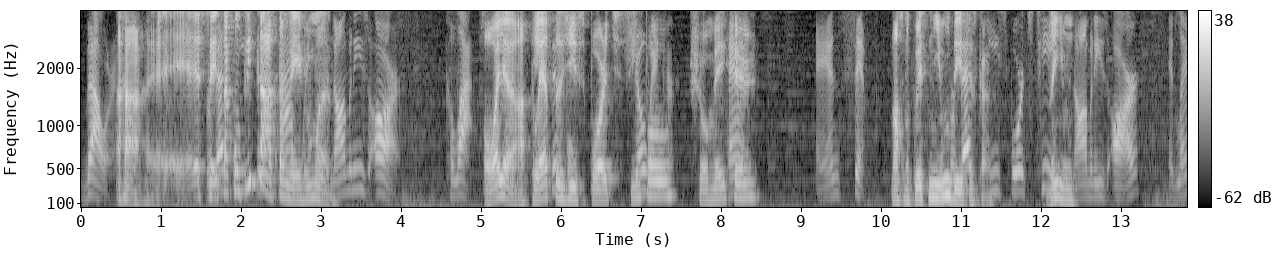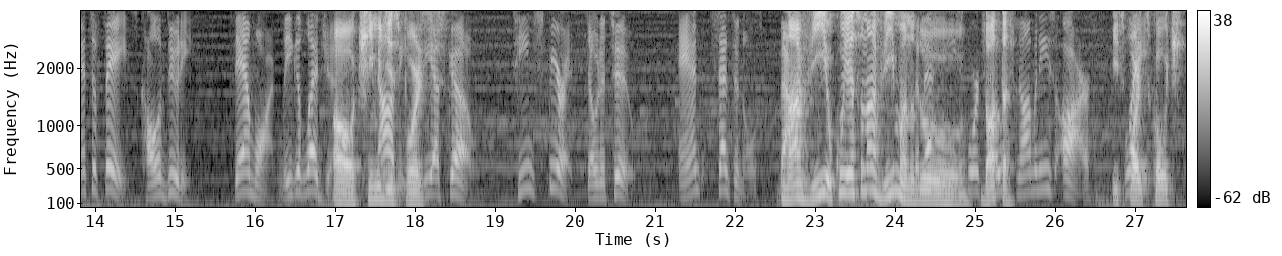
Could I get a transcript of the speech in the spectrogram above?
Valorant. Ah, essa aí tá complicado também, viu, mano? Olha, atletas de esporte, Simple, Showmaker. Nossa, não conheço nenhum desses, cara. Nenhum. Atlanta FaZe, Call of Duty, Damwon, League of Legends, oh, time de esportes. Team Spirit, Dota 2, and Sentinels, Navi, eu conheço o Navi, mano, do Dota. Esports Coach.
